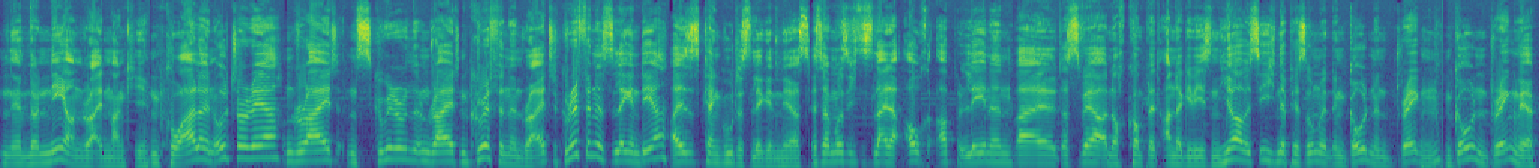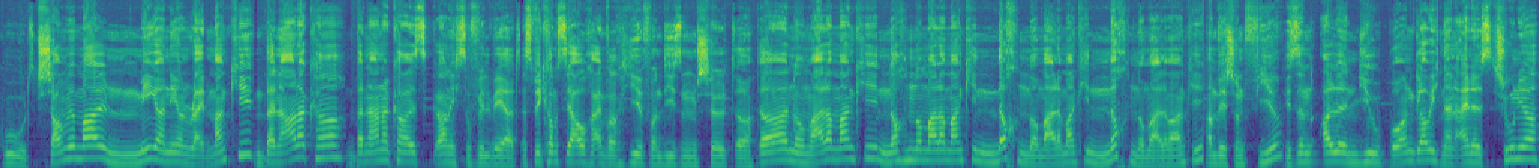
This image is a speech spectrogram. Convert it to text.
eine Neon Ride Monkey. Ein Koala in Ultra Rare, ein Ride, ein Squirrel in Ride, ein Griffin in Ride. Griffin ist legendär, aber es ist kein guter gutes Legendärs. Deshalb muss ich das leider auch ablehnen, weil das wäre noch komplett anders gewesen. Hier aber sehe ich eine Person mit einem Golden Dragon. Ein Golden Dragon wäre gut. Schauen wir mal. Ein Mega Neon Ride Monkey. Ein Banana Car. Ein Banana Car ist gar nicht so viel wert. Das bekommst du ja auch einfach hier von diesem Schild da. Da, normaler Monkey. Noch ein normaler Monkey. Noch ein normaler Monkey. Noch ein normaler Monkey. Haben wir schon vier. Die sind alle Newborn, glaube ich. Nein, einer ist Junior.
